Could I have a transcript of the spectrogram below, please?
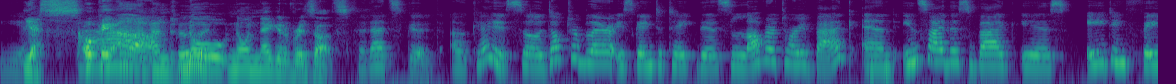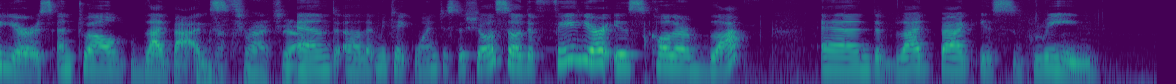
Yeah. Yes. Okay. Ah, Ah, and no no negative results. So that's good. Okay, so Dr. Blair is going to take this laboratory bag, and inside this bag is 18 failures and 12 blood bags. That's right. Yeah. And uh, let me take one just to show. So the failure is color black, and the blood bag is green.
